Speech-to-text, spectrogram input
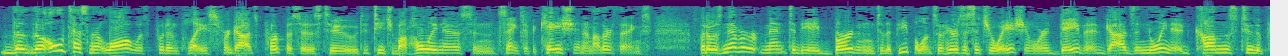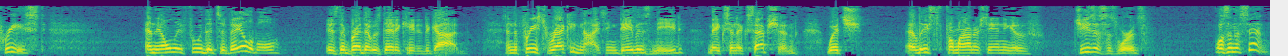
the, the Old Testament law was put in place for God's purposes to, to teach about holiness and sanctification and other things. But it was never meant to be a burden to the people. And so here's a situation where David, God's anointed, comes to the priest, and the only food that's available is the bread that was dedicated to God. And the priest, recognizing David's need, makes an exception, which, at least from our understanding of Jesus' words, wasn't a sin.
